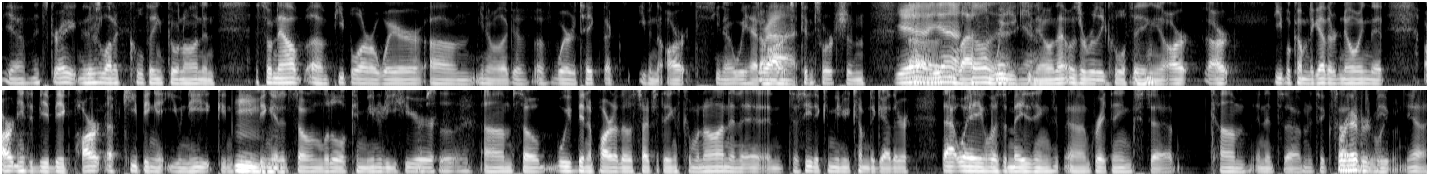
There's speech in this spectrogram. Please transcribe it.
Yeah, it's great. There's a lot of cool things going on, and so now um, people are aware, um, you know, like of, of where to take like even the arts. You know, we had an Right. arts consortium, Yeah, uh, yeah, last saw that, week. yeah. Mm-hmm. You know, and that was a really cool thing. You know, art art people come together knowing that art needs to be a big part of keeping it unique and keeping Mm-hmm. it its own little community here. Um, so we've been a part of those types of things going on, and and to see the community come together that way was amazing. Um, great things to come, and it's um, it's exciting to be yeah,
